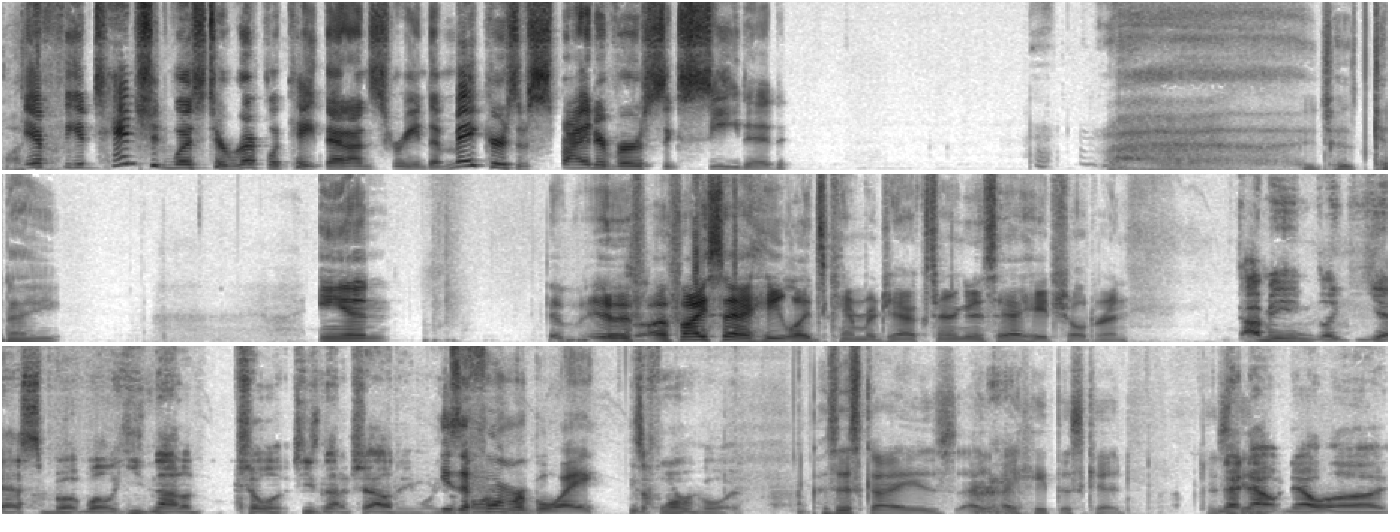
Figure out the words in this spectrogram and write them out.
What If the intention was to replicate that on screen, the makers of Spider Verse succeeded. Just- Can I? And if, if if I say I hate lights, camera, jacks, I'm gonna say I hate children. I mean, like, yes, but well, he's not a child. He's not a child anymore. He's a former boy. He's a former boy. Because this guy is, I, I hate this kid. This Now, kid- now, now, uh,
